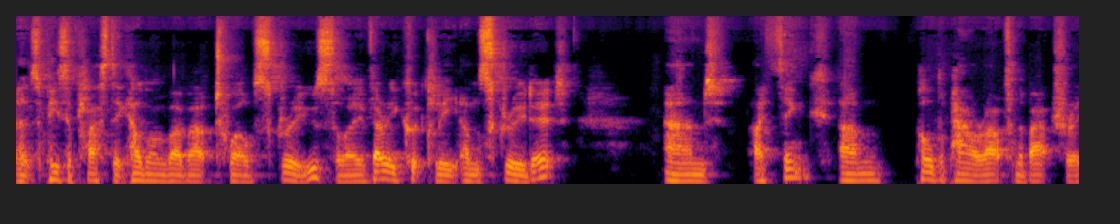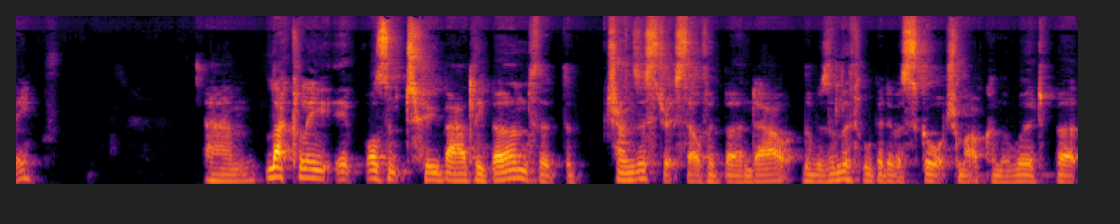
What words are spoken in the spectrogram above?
uh, it's a piece of plastic held on by about 12 screws. So I very quickly unscrewed it and I think um, pulled the power out from the battery. Um, luckily, it wasn't too badly burned. The, the transistor itself had burned out. There was a little bit of a scorch mark on the wood, but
